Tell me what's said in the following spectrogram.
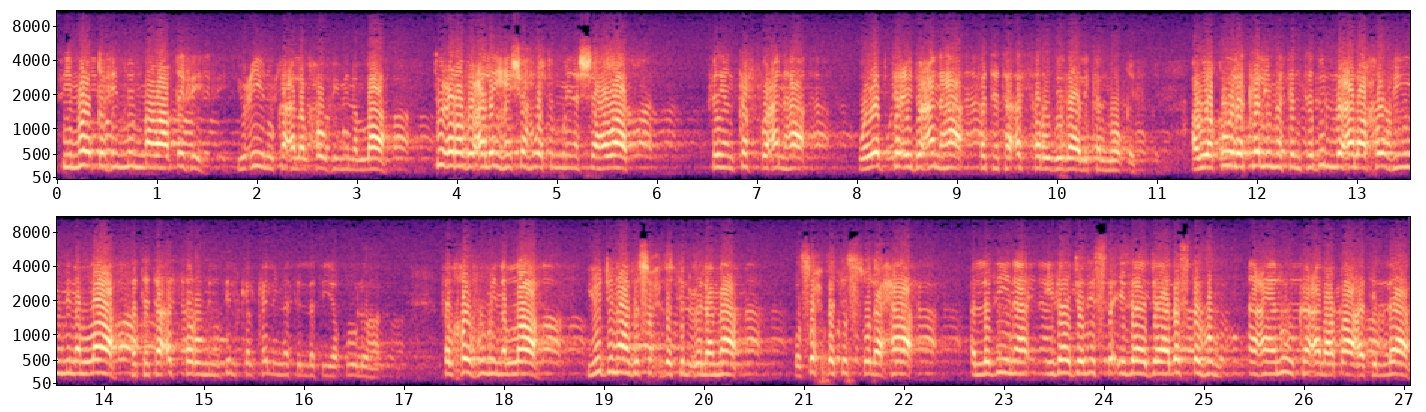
في موقف من مواقفه يعينك على الخوف من الله. تعرض عليه شهوة من الشهوات فينكف عنها ويبتعد عنها فتتأثر بذلك الموقف. أو يقول كلمة تدل على خوفه من الله فتتأثر من تلك الكلمة التي يقولها. فالخوف من الله يجنى بصحبة العلماء وصحبة الصلحاء الذين إذا جلست إذا جالستهم أعانوك على طاعة الله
